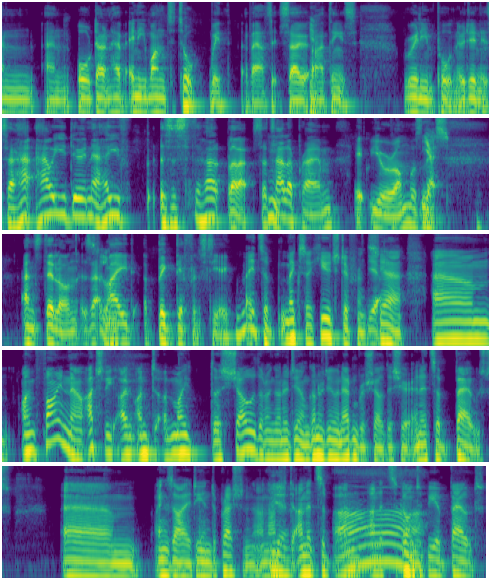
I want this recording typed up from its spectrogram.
and and or don't have anyone to talk with about it. So I think it's really important that we're doing it. So how, how are you doing now? How you as a Citalopram it, you were on, wasn't Yes. it? And still on. Has that Still on. made a big difference to you? makes a makes a huge difference. Yeah. Yeah, Um, I'm fine now. Actually, I'm, I'm my the show that I'm going to do. I'm going to do an Edinburgh show this year, and it's about um, anxiety and depression, and Yeah. and it's a, and, and it's going to Ah. be about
